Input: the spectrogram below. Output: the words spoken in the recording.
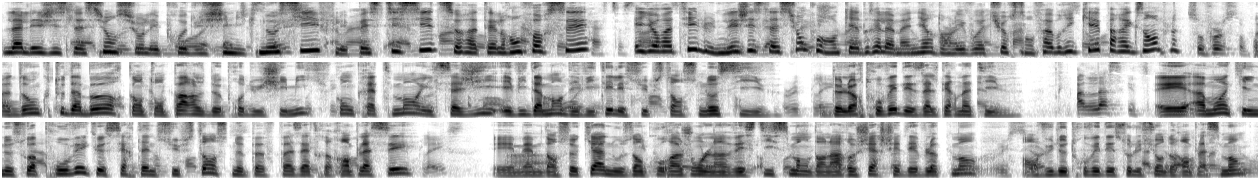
La législation sur les produits chimiques nocifs, les pesticides, sera-t-elle renforcée? Et y aura-t-il une législation pour encadrer la manière dont les voitures sont fabriquées, par exemple? Euh, Donc, tout d'abord, quand on parle de produits chimiques, concrètement, il s'agit évidemment d'éviter les substances nocives, de leur trouver Et à moins qu'il ne soit prouvé que certaines substances ne peuvent pas être remplacées, et même dans ce cas, nous encourageons l'investissement dans la recherche et développement en vue de trouver des solutions de remplacement,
